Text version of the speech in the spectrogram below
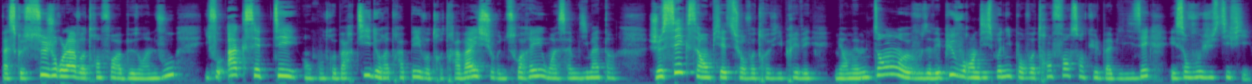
parce que ce jour-là votre enfant a besoin de vous, il faut accepter en contrepartie de rattraper votre travail sur une soirée ou un samedi matin. Je sais que ça empiète sur votre vie privée, mais en même temps, euh, vous avez pu vous rendre disponible pour votre enfant sans culpabiliser et sans vous justifier.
